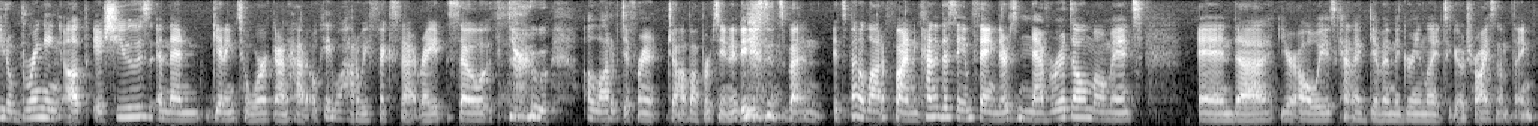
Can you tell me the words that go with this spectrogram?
you know bringing up issues and then getting to work on how to okay well how do we fix that right so through a lot of different job opportunities it's been it's been a lot of fun kind of the same thing there's never a dull moment and uh, you're always kind of given the green light to go try something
